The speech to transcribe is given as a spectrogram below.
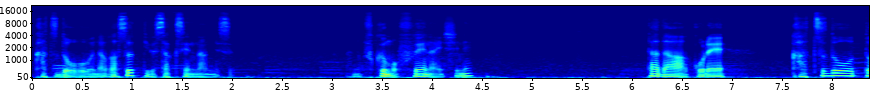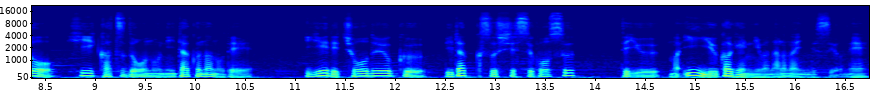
活動を促すっていう作戦なんです。あの服も増えないしね。ただこれ活動と非活動の二択なので家でちょうどよくリラックスして過ごすっていう、まあ、いい湯加減にはならないんですよね。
